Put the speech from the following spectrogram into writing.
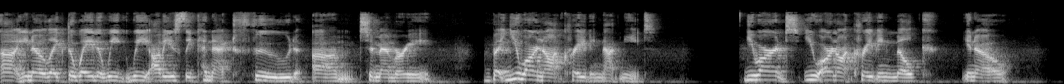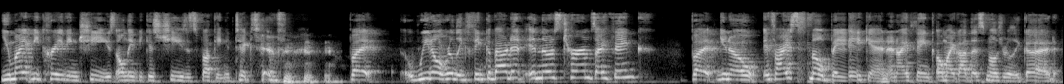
Uh, you know, like the way that we we obviously connect food um, to memory, but you are not craving that meat. You aren't. You are not craving milk. You know, you might be craving cheese only because cheese is fucking addictive, but we don't really think about it in those terms. I think. But you know, if I smell bacon and I think, "Oh my god, that smells really good,"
